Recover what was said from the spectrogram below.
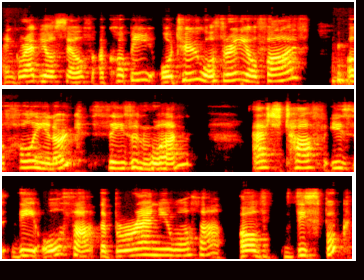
and grab yourself a copy or two or three or five of Holly and Oak season one. Ash Tough is the author, the brand new author of this book,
